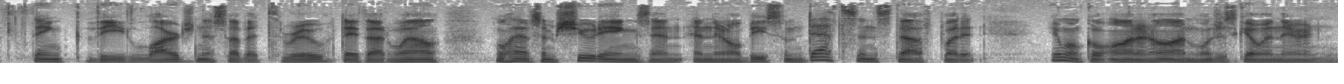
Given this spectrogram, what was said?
think the largeness of it through? They thought, well, we'll have some shootings and, and there'll be some deaths and stuff, but it, it won't go on and on. We'll just go in there and,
